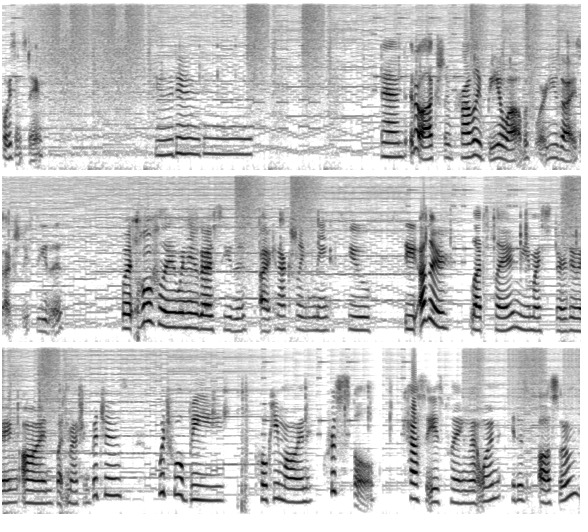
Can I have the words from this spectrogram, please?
Poison Sting. Doo -doo -doo. And it'll actually probably be a while before you guys actually see this. But hopefully when you guys see this, I can actually link to the other Let's Play me and my sister doing on Button Mashin' Bitches, which will be Pokemon Crystal. Cassie is playing that one. It is awesome.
